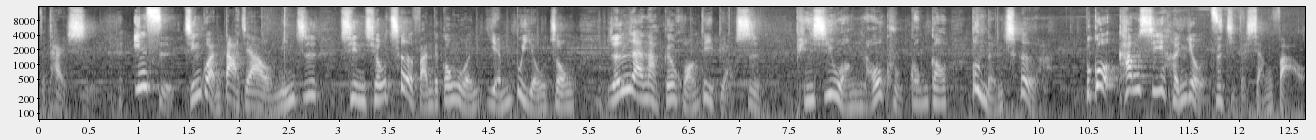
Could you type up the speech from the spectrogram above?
的态势。因此，尽管大家哦明知请求撤藩的公文言不由衷，仍然啊跟皇帝表示。平西王劳苦功高，不能撤啊。不过康熙很有自己的想法哦，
